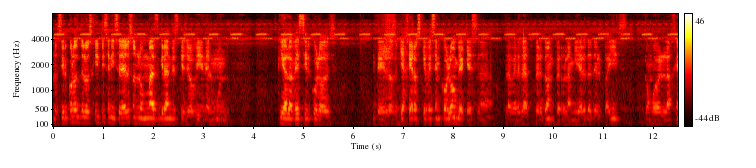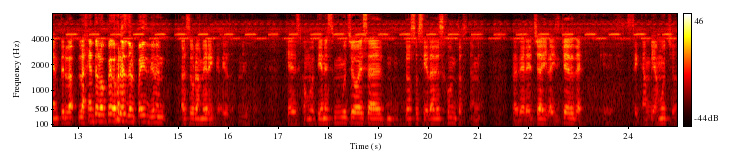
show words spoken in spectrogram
Los círculos de los hippies en Israel son los más grandes que yo vi en el mundo. Y a la vez círculos de los viajeros que ves en Colombia, que es la, la verdad, perdón, pero la mierda del país. Como la gente, la, la gente lo peor es del país vienen a Sudamérica, exactamente. Que es como tienes mucho esas dos sociedades juntas también, la derecha y la izquierda, que se cambia mucho.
